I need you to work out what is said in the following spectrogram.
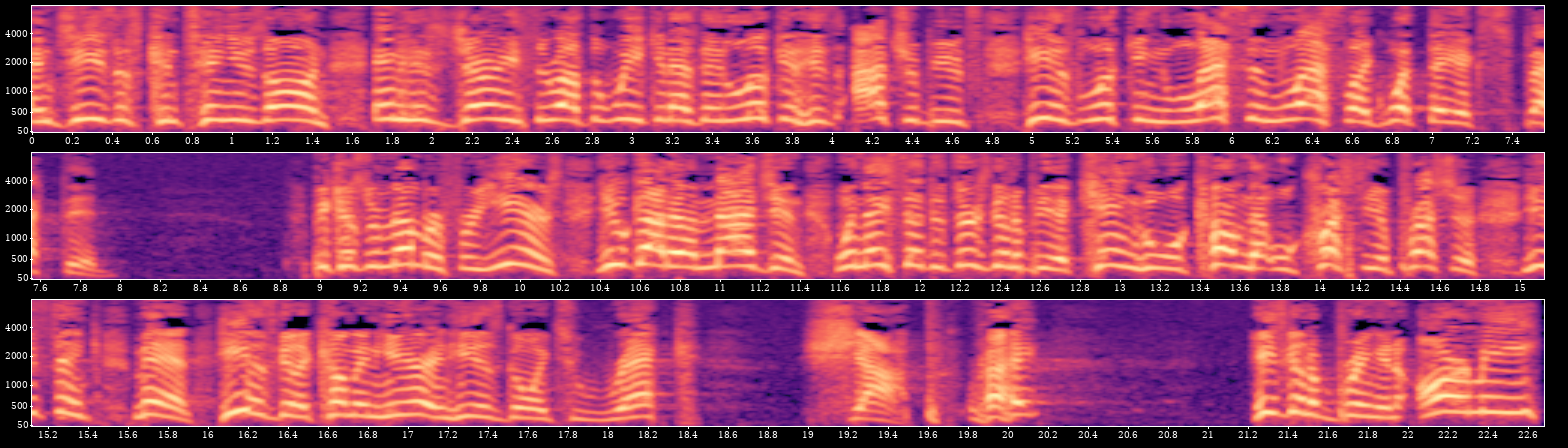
And Jesus continues on in his journey throughout the week, and as they look at his attributes, he is looking less and less like what they expected. Because remember, for years, you gotta imagine when they said that there's gonna be a king who will come that will crush the oppressor, you think, man, he is gonna come in here and he is going to wreck shop, right? He's gonna bring an army,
